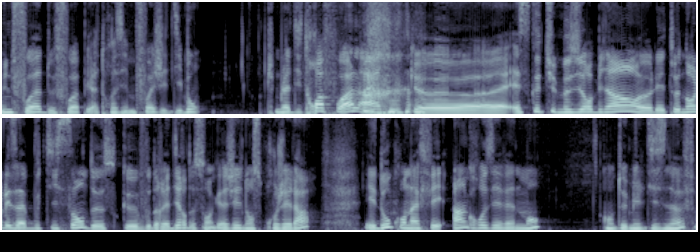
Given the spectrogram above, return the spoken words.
Une fois, deux fois, puis la troisième fois, j'ai dit bon, tu me l'as dit trois fois là, donc euh, est-ce que tu mesures bien euh, les tenants, les aboutissants de ce que voudrait dire de s'engager dans ce projet-là? Et donc on a fait un gros événement en 2019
